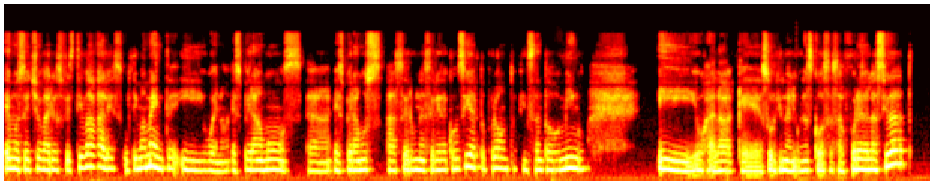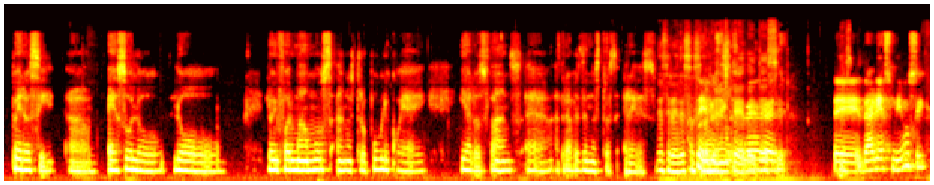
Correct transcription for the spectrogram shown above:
Hemos hecho varios festivales últimamente y bueno, esperamos, eh, esperamos hacer una serie de conciertos pronto en Santo Domingo y ojalá que surjan algunas cosas afuera de la ciudad, pero sí, ah, eso lo, lo, lo informamos a nuestro público y, y a los fans eh, a través de nuestras redes. De redes sociales. Tienen que de- decir. de Darius Music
